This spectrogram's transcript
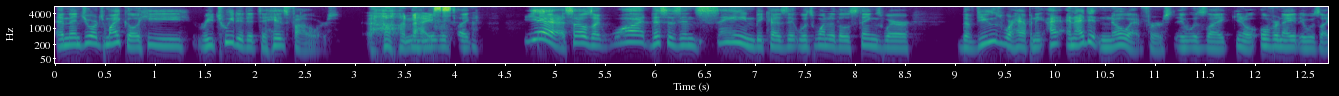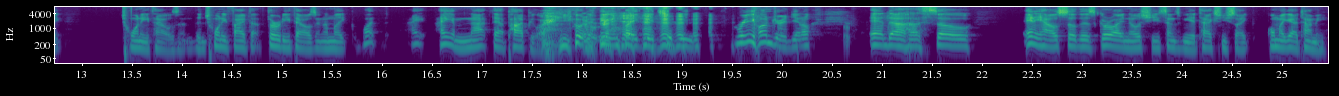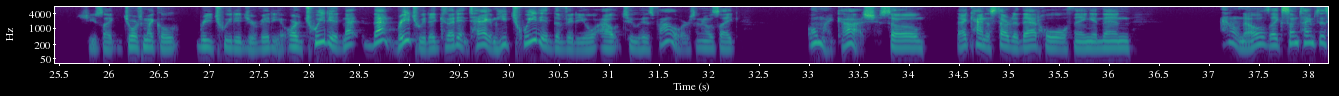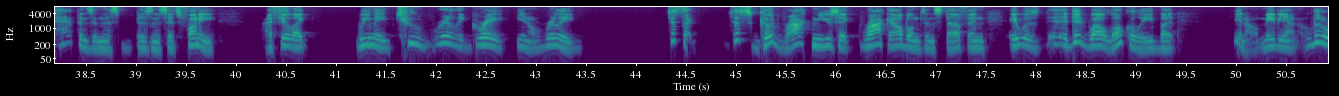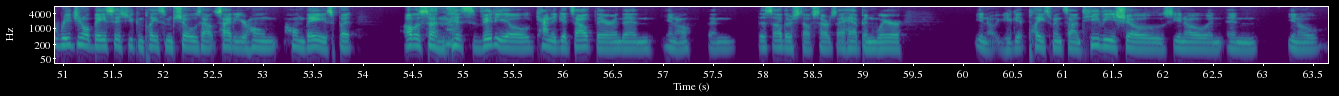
and then George Michael he retweeted it to his followers. Oh, nice. And it was like yeah. So I was like, what? This is insane because it was one of those things where the views were happening. I, and I didn't know at first. It was like, you know, overnight it was like 20,000, then 25, 30,000. I'm like, what? I, I am not that popular. you know what I mean? Like it should be 300, you know? And uh, so anyhow, so this girl I know, she sends me a text and she's like, oh my God, Tommy. She's like, George Michael retweeted your video or tweeted, not, not retweeted because I didn't tag him. He tweeted the video out to his followers. And I was like, oh my gosh. So that kind of started that whole thing. And then I don't know, like sometimes this happens in this business. It's funny. I feel like we made two really great, you know, really just a just good rock music, rock albums and stuff. And it was it did well locally, but you know, maybe on a little regional basis, you can play some shows outside of your home home base. But all of a sudden this video kind of gets out there and then, you know, then this other stuff starts to happen where, you know, you get placements on TV shows, you know, and and you know,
